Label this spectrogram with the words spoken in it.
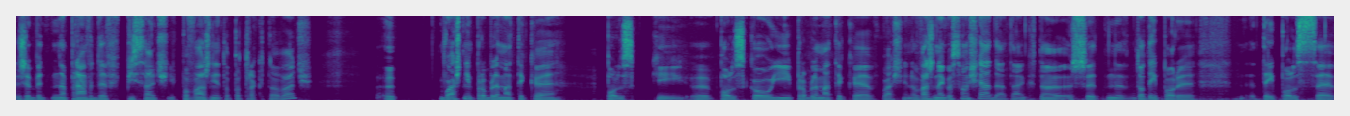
żeby naprawdę wpisać i poważnie to potraktować, y, właśnie problematykę Polski, polską i problematykę właśnie no, ważnego sąsiada. Tak? No, do tej pory tej Polsce,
